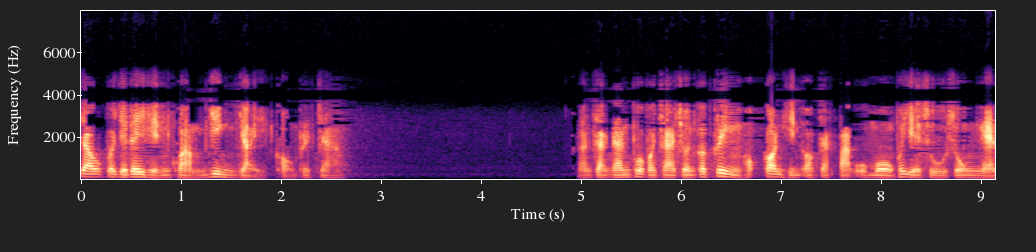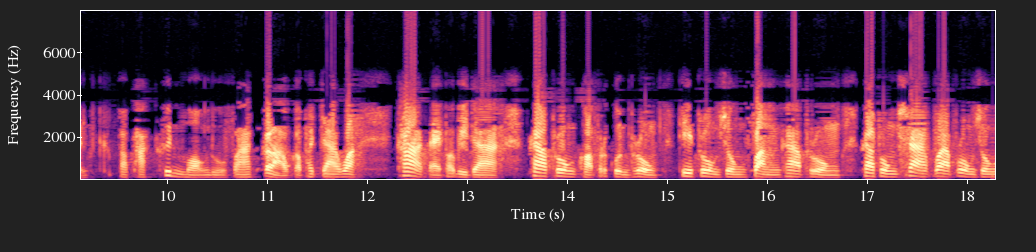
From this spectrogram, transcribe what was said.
เจ้าก็จะได้เห็นความยิ่งใหญ่ของพระเจ้า หลังจากนั้นพวกประชาชนก็กลิ้งก้อนหินออกจากปากอุโมงค์พระเยซูทรงแงนพระพักขึ้นมองดูฟ้ากล่าวกับพระเจ้าว่าข้าแต่พระบิดาข้าพระองค์ขอบพระคุณพระองค์ที่พระองค์ทรงฟังข้าพระองค์ข้าพระองค์ทราบว่าพระองค์ทรง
